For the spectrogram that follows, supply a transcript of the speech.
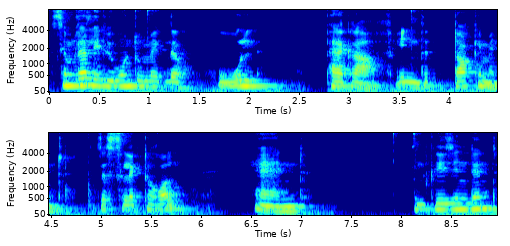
Similarly if you want to make the whole paragraph in the document just select all and increase indent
